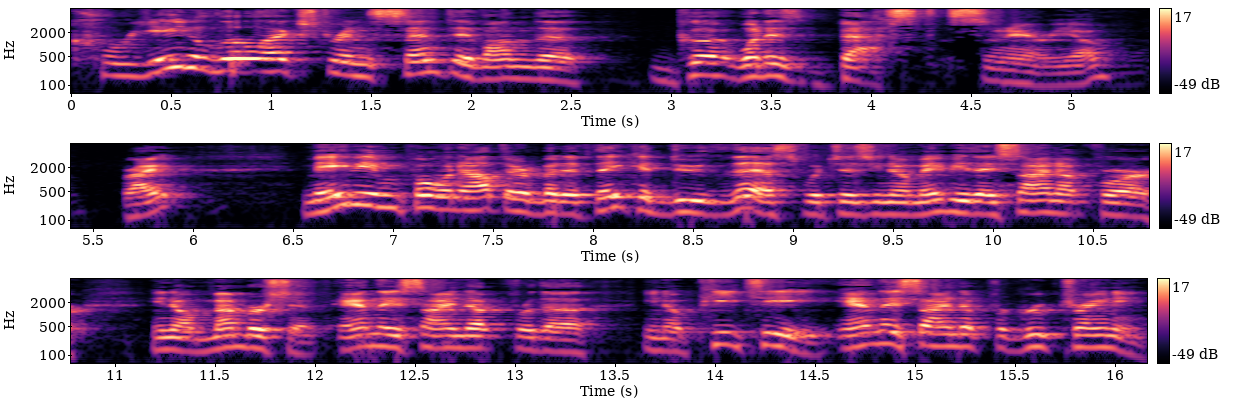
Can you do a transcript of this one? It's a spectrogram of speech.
Create a little extra incentive on the good what is best scenario, right? Maybe even put one out there, but if they could do this, which is, you know, maybe they sign up for, you know, membership and they signed up for the, you know, PT and they signed up for group training.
